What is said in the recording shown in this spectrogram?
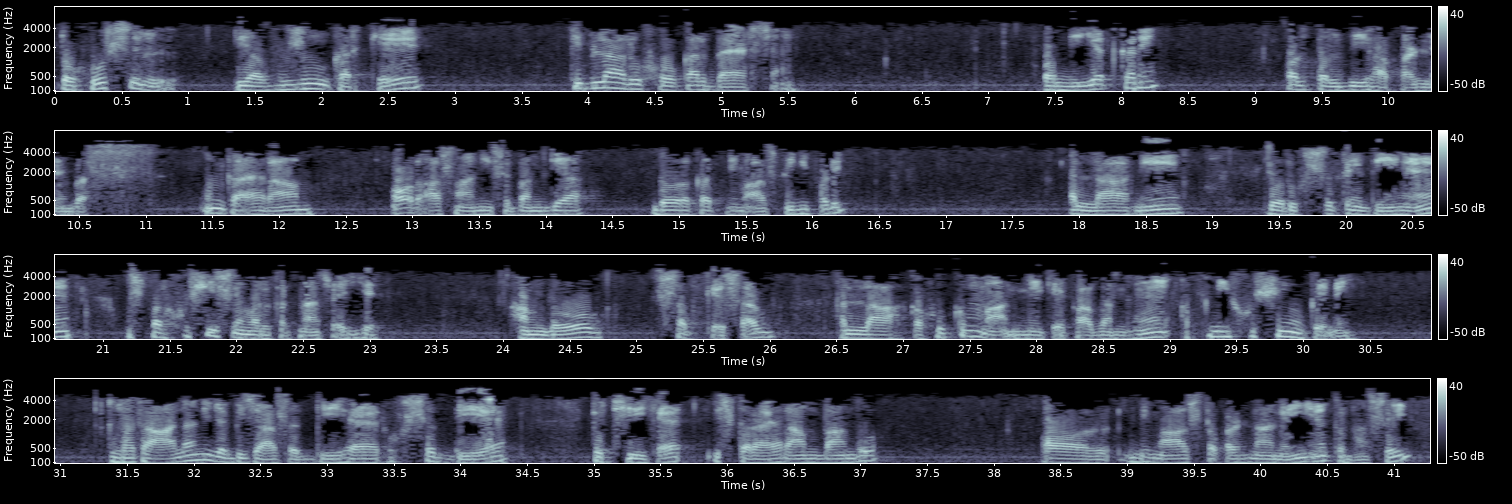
تو غسل یا وضو کر کے قبلہ رخ ہو کر بیٹھ جائیں۔ اور نیت کریں اور تلبیہ پڑھ لیں بس۔ ان کا احرام اور آسانی سے بن گیا۔ دو رکعت نماز بھی نہیں پڑی اللہ نے جو رخصتیں دی ہیں، اس پر خوشی سے عمل کرنا چاہیے۔ ہم لوگ سب کے سب اللہ کا حکم ماننے کے پابند ہیں، اپنی خوشیوں کے نہیں۔ اللہ تعالی نے جب اجازت دی ہے، رخصت دی ہے تو ٹھیک ہے، اس طرح احرام باندھو۔ اور نماز تو پڑھنا نہیں ہے تو نہ صحیح۔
